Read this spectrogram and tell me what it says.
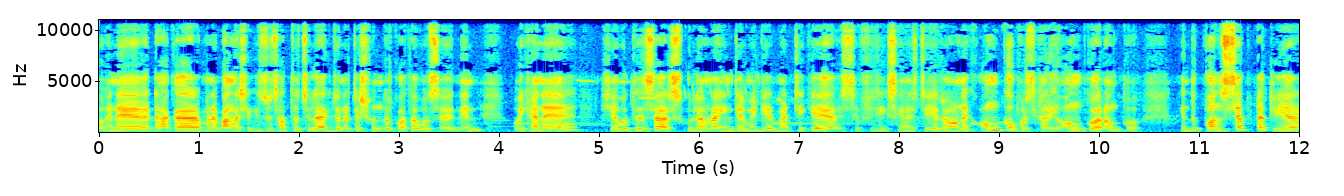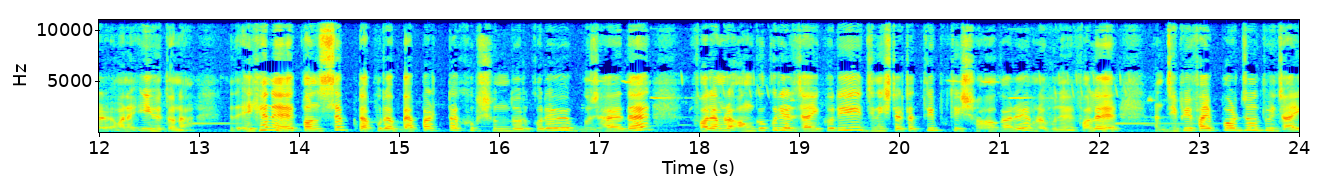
ওখানে ঢাকা মানে বাংলাদেশের কিছু ছাত্র ছিল, একজন একটা সুন্দর কথা বলছে ওই দিন। ওইখানে সে বলতেছে, স্যার, স্কুলে আমরা ইন্টারমিডিয়েট ম্যাট্রিকে ফিজিক্স কেমিস্ট্রি এটা অনেক অঙ্ক পড়ছি, খালি অঙ্ক আর অঙ্ক। কিন্তু কনসেপ্টটা ক্লিয়ার মানে ই হতো না। এইখানে কনসেপ্টটা পুরো ব্যাপারটা খুব সুন্দর করে বুঝায় দেয়। ফলে আমরা অঙ্ক করি আর যাই করি, জিনিসটা একটা তৃপ্তি সহকারে আমরা বুঝে নিই। ফলে জিপি ফাইভ পর্যন্ত তুমি যাই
